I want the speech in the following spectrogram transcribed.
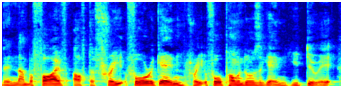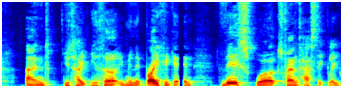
Then number five, after three, four again, three to four pomodors again, you do it and you take your 30 minute break again. This works fantastically.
